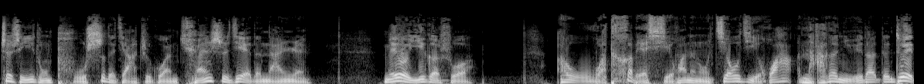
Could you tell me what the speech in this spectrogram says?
这是一种普世的价值观，全世界的男人没有一个说。啊，我特别喜欢那种交际花，哪个女的对对，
